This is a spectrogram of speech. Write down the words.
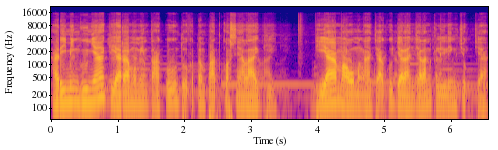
Hari minggunya Kiara memintaku untuk ke tempat kosnya lagi. Dia mau mengajakku jalan-jalan keliling Jogja.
